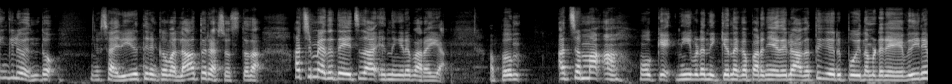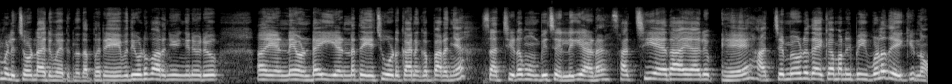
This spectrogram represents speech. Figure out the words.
എങ്കിലും എന്തോ. ശരീരത്തിനൊക്കെ വല്ലാത്തൊരു അസ്വസ്ഥത. അച്ഛമ്മ അത് തേച്ചതാ എന്നിങ്ങനെ പറയുക അപ്പം അച്ഛമ്മ ആ ഓക്കെ നീ ഇവിടെ നിൽക്കുന്നൊക്കെ പറഞ്ഞ് ഏതെങ്കിലും അകത്ത് കയറിപ്പോയി നമ്മുടെ രേവതിനെ വിളിച്ചുകൊണ്ടാണ് വരുന്നത്. അപ്പോൾ രേവതിയോട് പറഞ്ഞു ഇങ്ങനെ ഒരു എണ്ണയുണ്ട് ഈ എണ്ണ തേച്ച് കൊടുക്കാനൊക്കെ പറഞ്ഞ് സച്ചിയുടെ മുമ്പിൽ ചെല്ലുകയാണ്. സച്ചി ഏതായാലും ഏ അച്ചമ്മയോട് തേക്കാൻ പറഞ്ഞപ്പോൾ ഇവൾ തേക്കുന്നോ?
